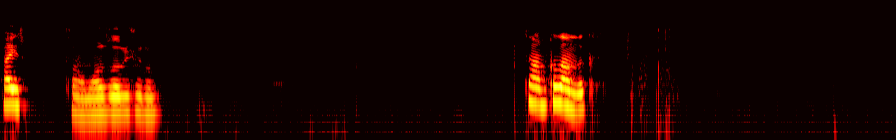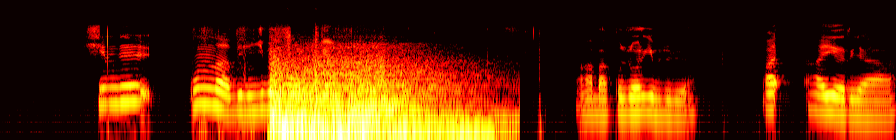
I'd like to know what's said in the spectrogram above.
Hayır. Tamam orada düşürdüm. Tamam kazandık. Şimdi bununla birinci bölüm oynayacağım. Aa bak bu zor gibi duruyor. Ay hayır ya.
